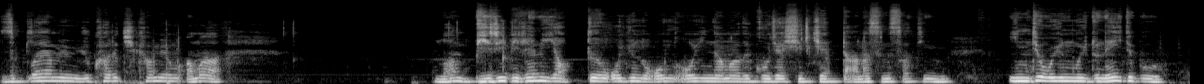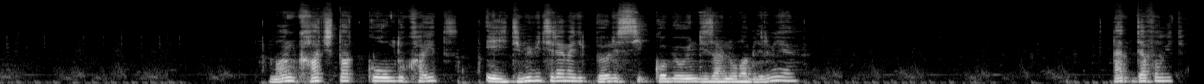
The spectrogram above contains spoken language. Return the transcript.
Zıplayamıyorum. Yukarı çıkamıyorum ama Lan biri bile mi yaptığı oyunu on oynamadı koca şirkette anasını satayım. Indie oyun muydu neydi bu? Lan kaç dakika oldu kayıt? Eğitimi bitiremedik. Böyle sikko bir oyun dizaynı olabilir mi ya? Hadi defol git.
